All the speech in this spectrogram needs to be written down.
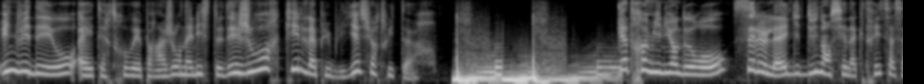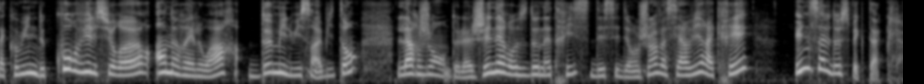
Une vidéo a été retrouvée par un journaliste des jours qui l'a publiée sur Twitter. 4 millions d'euros, c'est le leg d'une ancienne actrice à sa commune de Courville-sur-Eure, en Eure-et-Loire, 2800 habitants. L'argent de la généreuse donatrice décédée en juin va servir à créer une salle de spectacle.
